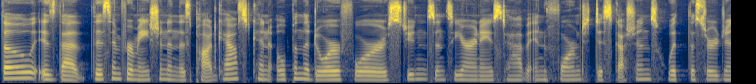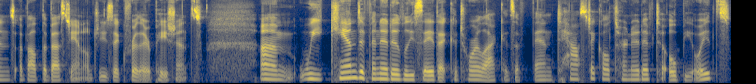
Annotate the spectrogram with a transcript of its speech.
though, is that this information in this podcast can open the door for students and CRNAs to have informed discussions with the surgeons about the best analgesic for their patients. Um, we can definitively say that ketorolac is a fantastic alternative to opioids.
